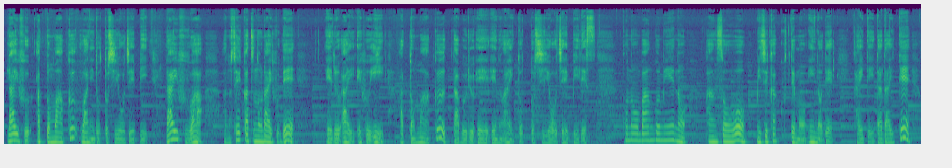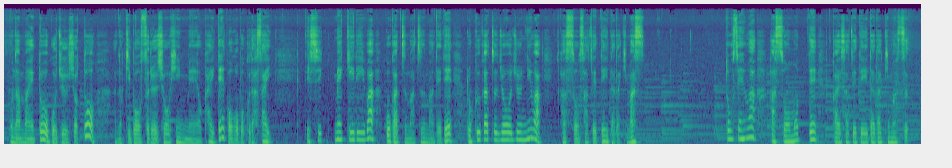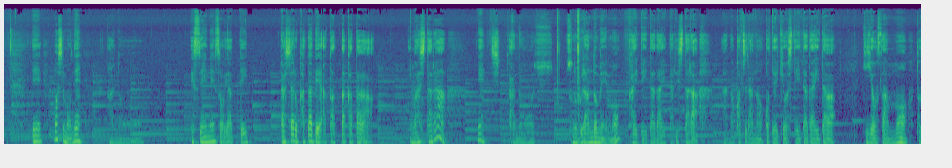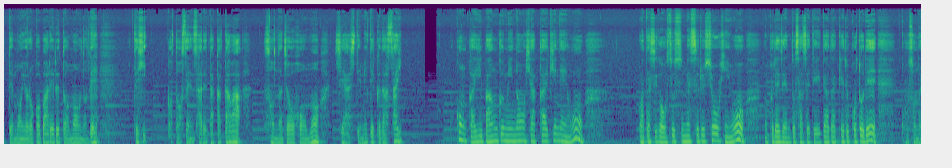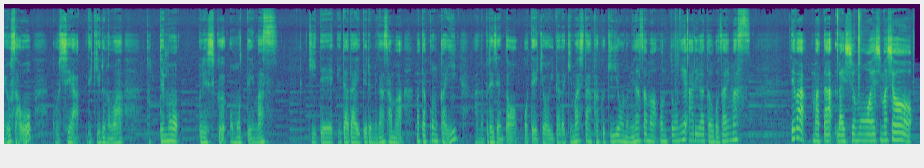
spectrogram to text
life アットマークワニ .cojp life はあの生活のライフで life アットマーク wani.cojp です。この番組への感想を短くてもいいので書いていただいてお名前とご住所とあの希望する商品名を書いてご応募ください。で締め切りは5月末までで6月上旬には発送させていただきます。当選は発送をもって返させていただきます。でもしもねあの SNS をやっていらっしゃる方で当たった方がいましたらねあのそのブランド名も書いていただいたりしたらあのこちらのご提供していただいた企業さんもとても喜ばれると思うので是非ご当選された方はそんな情報もシェアしてみてください。今回番組の100回記念を私がおすすめする商品をプレゼントさせていただけることでこうその良さをこうシェアできるのはとっても嬉しく思っています。聞いていただいている皆様また今回あのプレゼントをご提供いただきました各企業の皆様本当にありがとうございます。ではまた来週もお会いしましょう。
